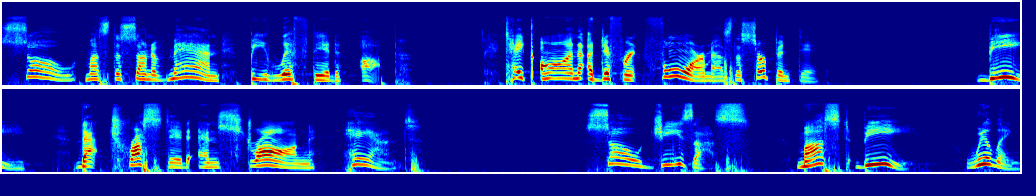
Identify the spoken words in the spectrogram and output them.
So must the Son of Man be lifted up, take on a different form as the serpent did. Be that trusted and strong hand. So Jesus must be willing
